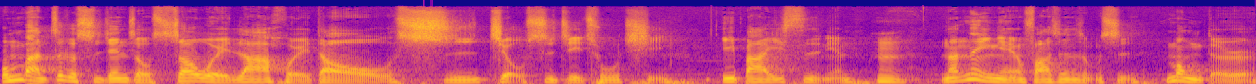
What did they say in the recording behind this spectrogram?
我们把这个时间轴稍微拉回到十九世纪初期，一八一四年。嗯，那那一年又发生什么事？孟德尔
